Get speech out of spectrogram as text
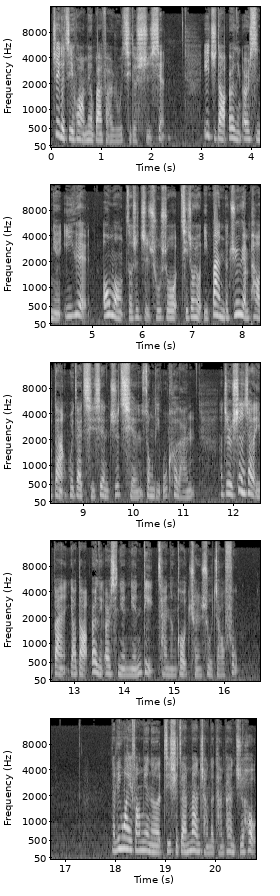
这个计划没有办法如期的实现。一直到二零二四年一月，欧盟则是指出说，其中有一半的军援炮弹会在期限之前送抵乌克兰，那至于剩下的一半，要到二零二四年年底才能够全数交付。那另外一方面呢，即使在漫长的谈判之后，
